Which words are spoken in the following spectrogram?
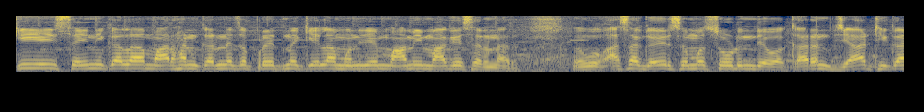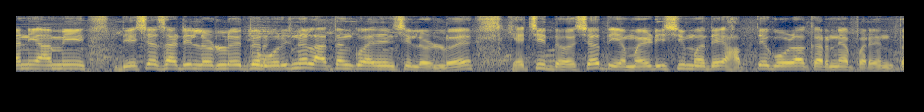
की सैनिकाला मारहाण करण्याचा प्रयत्न केला म्हणजे आम्ही मागे सरणार. असा गैरसमज सोडून द्यावा. कारण ज्या ठिकाणी आम्ही देशासाठी लढलो आहे तर ओरिजिनल आतंकवाद्यांशी लढलो आहे ह्याची दहशत एम आय डी सीमध्ये हप्ते गोळा करण्यापर्यंत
